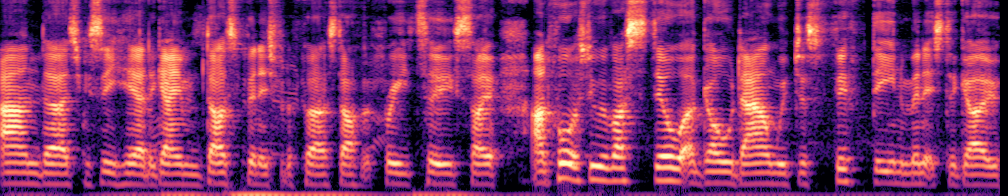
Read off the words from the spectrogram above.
And uh, as you can see here, the game does finish for the first half at 3-2. So unfortunately, with still a goal down with just 15 minutes to go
